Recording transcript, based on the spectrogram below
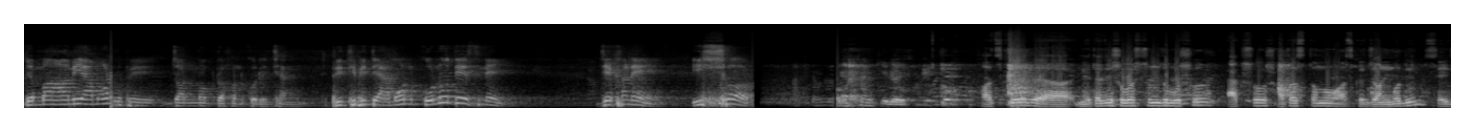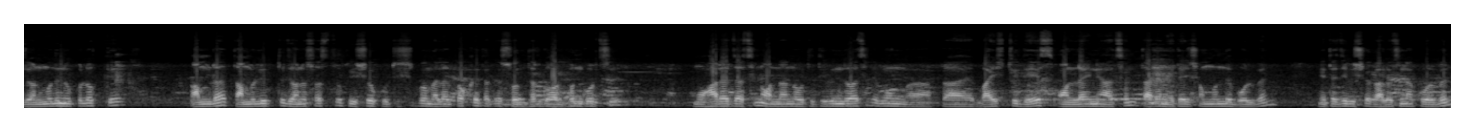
যে, মা, আমি এমন রূপে জন্মগ্রহণ করেছেন। পৃথিবীতে এমন কোনো দেশ নেই যেখানে ঈশ্বর আজকের নেতাজি সুভাষচন্দ্র বসুর একশো সাতাশতম আজকের জন্মদিন। সেই জন্মদিন উপলক্ষে আমরা তাম্রলিপ্ত জনস্বাস্থ্য কৃষি ও কুটির শিল্প মেলার পক্ষে তাকে শ্রদ্ধার্ঘ অর্পণ করছি। মহারাজ আছেন, অন্যান্য অতিথিবৃন্দ আছেন এবং প্রায় বাইশটি দেশ অনলাইনে আছেন। তারা নেতাজি সম্বন্ধে বলবেন, নেতাজি বিষয়ক আলোচনা করবেন।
